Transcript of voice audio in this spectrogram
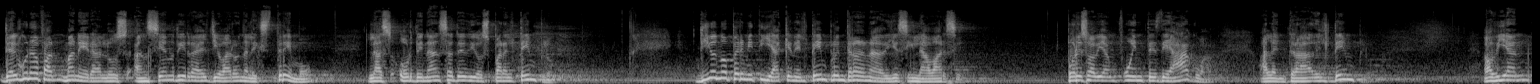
De alguna manera los ancianos de Israel llevaron al extremo las ordenanzas de Dios para el templo. Dios no permitía que en el templo entrara nadie sin lavarse. Por eso habían fuentes de agua a la entrada del templo. Habían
